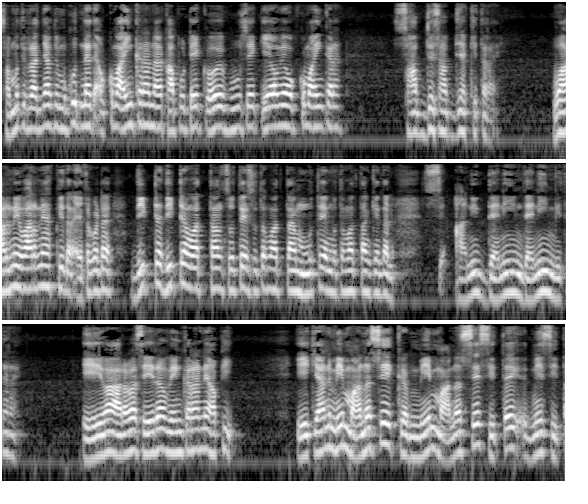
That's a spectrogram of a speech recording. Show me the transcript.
සම්මුති ප්‍රඥාවට මුකුත් නැති ඔක්කොම අයින් කරන්න අර කපුටෙක් ඔය පූසෙක් ඒව මේ ඔක්කොම අයින් කරන්න. ශබ්ද ශබ්දයක් විතරයි. වර්ණේ වර්ණයක් විතරයි. එතකොට දිට්ඨ දිට්ඨ මත්තං සුතේ සුත මත්තං මුතේ මුත මත්තං කියන අනි දැනීම් දැනීම් විතරයි. ඒවා අරව සේරම වෙන් කරන්නේ අපි. ඒ කියන්නේ මේ මනසේ මේ මනසේ සිත මේ සිතත්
